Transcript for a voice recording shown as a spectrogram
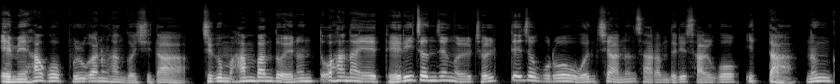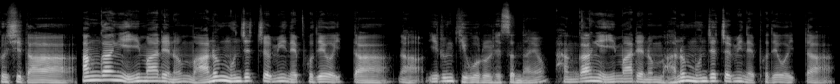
애매하고 불가능한 것이다. 지금 한반도에는 또 하나의 대리전쟁을 절대적으로 원치 않은 사람들이 살고 있다는 것이다. 한강이 이 말에는 많은 문제점이 내포되어 있다. 아, 이런 기고를 했었나요? 한강의 이 말에는 많은 문제점이 내포되어 있다.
